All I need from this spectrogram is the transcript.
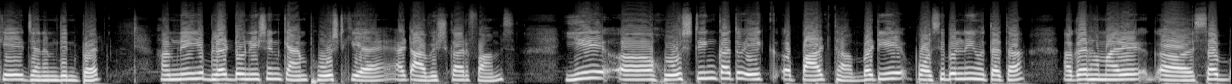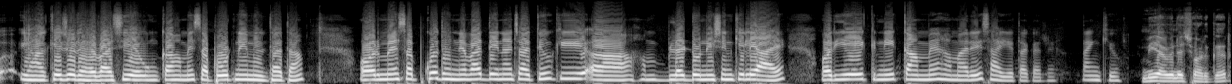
के जन्मदिन पर हमने ये ब्लड डोनेशन कैंप होस्ट किया है एट आविष्कार फार्म्स ये होस्टिंग का तो एक पार्ट था बट ये पॉसिबल नहीं होता था। अगर हमारे सब यहाँ के जो रहवासी है उनका हमें सपोर्ट नहीं मिलता था। और मैं सबको धन्यवाद देना चाहती हूँ कि हम ब्लड डोनेशन के लिए आए और ये एक नेक काम में हमारी सहायता कर रहे हैं। थैंक यू मी अविनाश वाडकर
